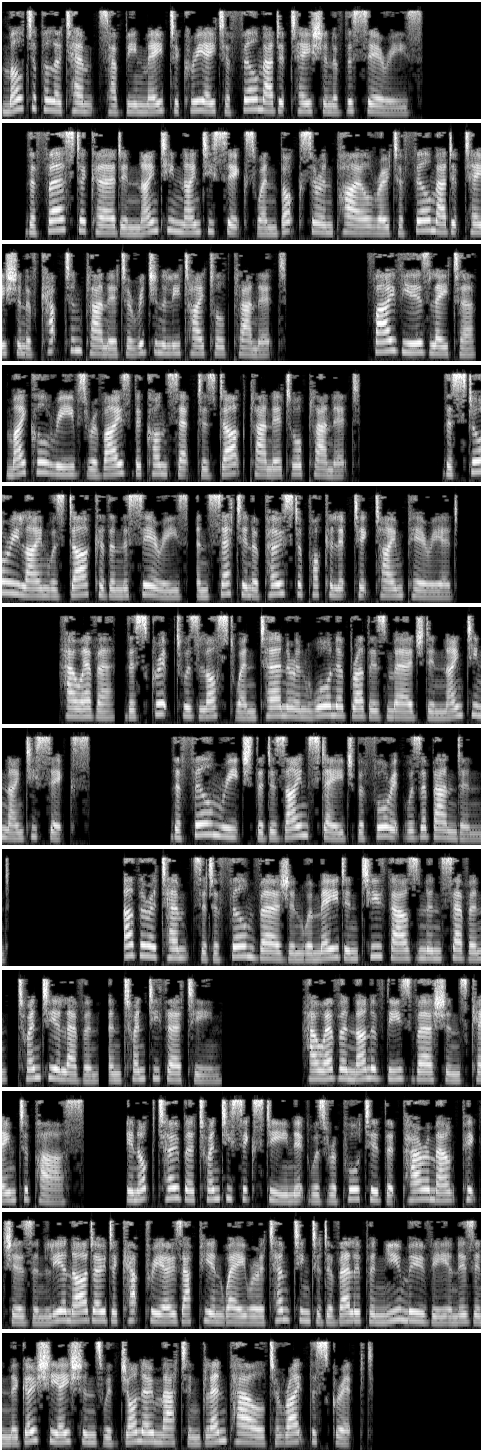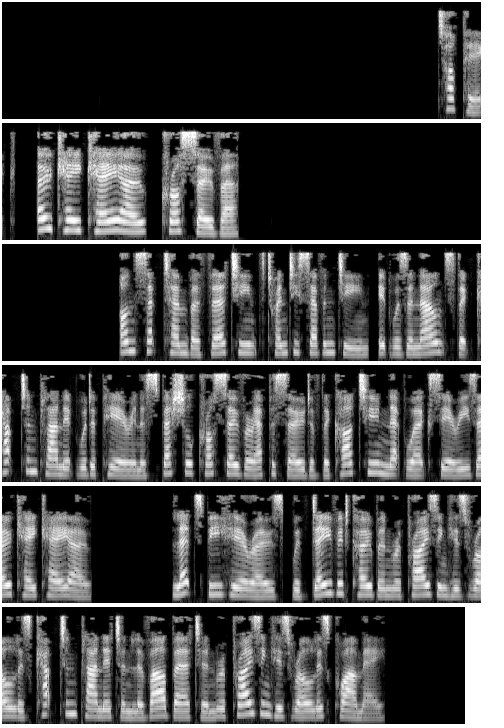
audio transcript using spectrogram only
Multiple attempts have been made to create a film adaptation of the series. The first occurred in 1996 when Boxer and Pyle wrote a film adaptation of Captain Planet originally titled Planet. Five years later, Michael Reeves revised the concept as Dark Planet or Planet. The storyline was darker than the series, and set in a post-apocalyptic time period. However, the script was lost when Turner and Warner Brothers merged in 1996. The film reached the design stage before it was abandoned. Other attempts at a film version were made in 2007, 2011, and 2013. However none of these versions came to pass. In October 2016 it was reported that Paramount Pictures and Leonardo DiCaprio's Appian Way were attempting to develop a new movie and is in negotiations with John O'Matt and Glen Powell to write the script. OK K.O. – crossover On September 13, 2017, it was announced that Captain Planet would appear in a special crossover episode of the Cartoon Network series OKKO. Let's Be Heroes, with David Coburn reprising his role as Captain Planet and LeVar Burton reprising his role as Kwame.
